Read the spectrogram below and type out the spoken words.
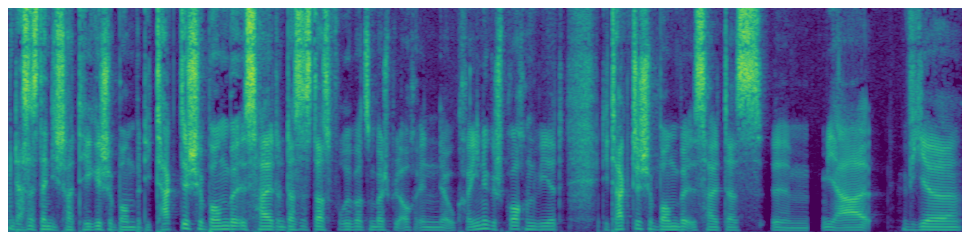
Das ist dann die strategische Bombe. Die taktische Bombe ist halt, und das ist das, worüber zum Beispiel auch in der Ukraine gesprochen wird, die taktische Bombe ist halt das, ähm, ja, wir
